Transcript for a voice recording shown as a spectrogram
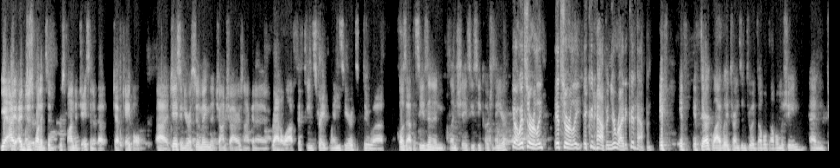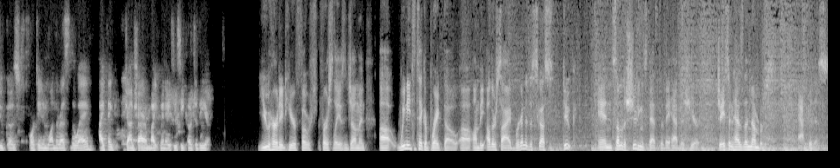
Yeah, I, I just wanted to respond to Jason about Jeff Capel. Uh, Jason, you're assuming that Jon Scheyer's not going to rattle off 15 straight wins here to uh, close out the season and clinch ACC Coach of the Year. Yo, it's early. It's early. It could happen. You're right. It could happen. If if if Dereck Lively turns into a double double machine and Duke goes 14 and one the rest of the way, I think Jon Scheyer might win ACC Coach of the Year. You heard it here first, first ladies and gentlemen. Uh, we need to take a break, though. Uh, on the other side, we're going to discuss Duke and some of the shooting stats that they have this year. Jason has the numbers after this.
